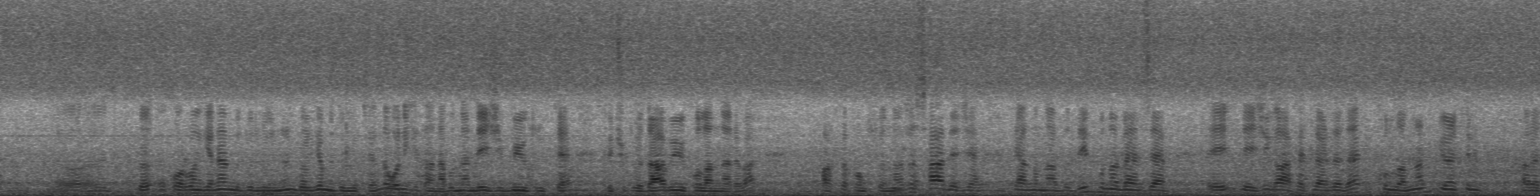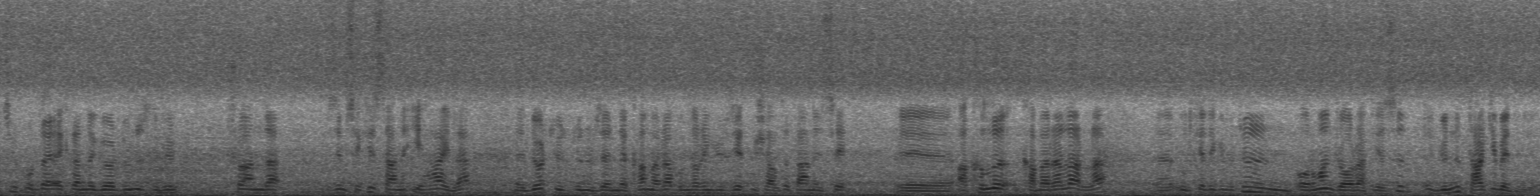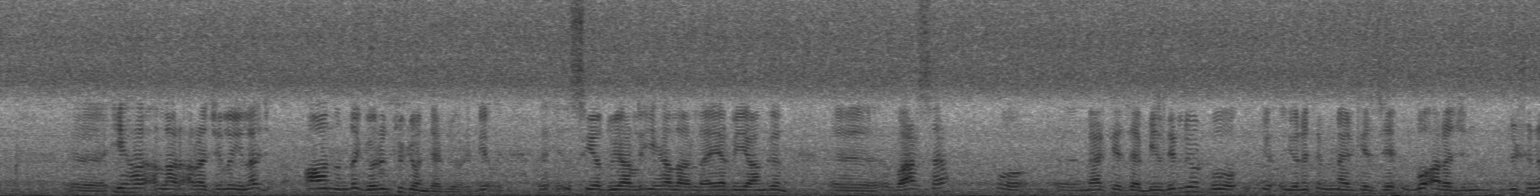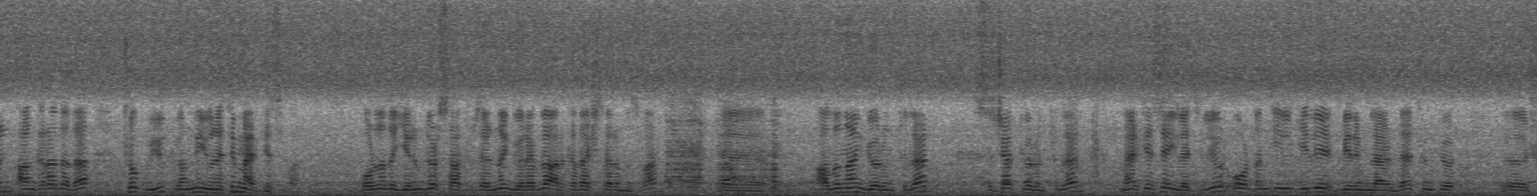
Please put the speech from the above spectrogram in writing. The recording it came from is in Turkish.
Orman Genel Müdürlüğü'nün bölge müdürlüklerinde 12 tane. Bundan değişik büyüklükte, küçük ve daha büyük olanları var. Farklı fonksiyonlarda sadece yangınlarda değil buna benzer e, değişik afetlerde de kullanılan yönetim aracı. Burada ekranda gördüğünüz gibi şu anda bizim 8 tane İHA ile 400'ün üzerinde kamera bunların 176 tanesi e, akıllı kameralarla e, ülkedeki bütün orman coğrafyası e, günlük takip ediliyor e, İHA'lar aracılığıyla anında görüntü gönderiliyor. Bir e, ısıya duyarlı İHA'larla eğer bir yangın e, varsa o merkeze bildiriliyor. Bu yönetim merkezi, bu aracın düşünün Ankara'da da çok büyük yangın yönetim merkezi var. Orada da 24 saat üzerinden görevli arkadaşlarımız var. Alınan görüntüler, sıcak görüntüler merkeze iletiliyor. Oradan ilgili birimlerde çünkü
